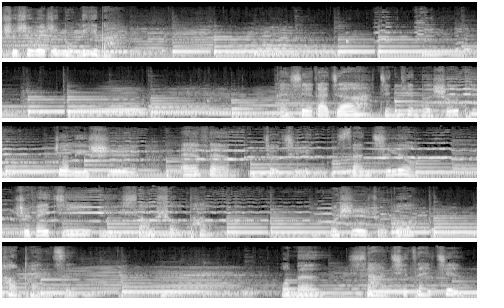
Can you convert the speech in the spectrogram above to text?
持续为之努力吧。感谢大家今天的收听。这里是 FM 九七零三七六，纸飞机与小手套，我是主播胖团子，我们下期再见。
